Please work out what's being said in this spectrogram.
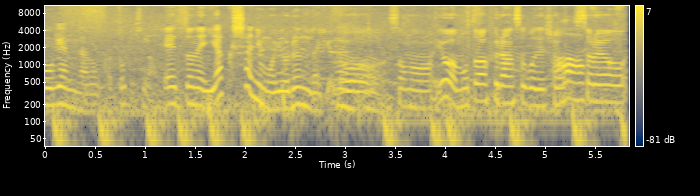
表現なのかどっちなの？えっ、とね役者にもよるんだけど、うんその要は元はフランス語でしょ？それを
